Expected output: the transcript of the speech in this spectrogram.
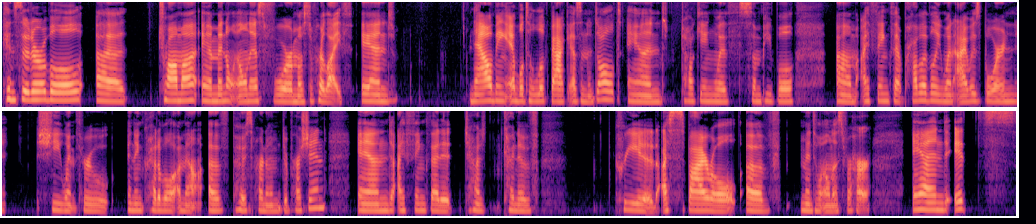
considerable uh, trauma and mental illness for most of her life. And now being able to look back as an adult and talking with some people, um, I think that probably when I was born, she went through an incredible amount of postpartum depression. And I think that it t- kind of created a spiral of mental illness for her. And it's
